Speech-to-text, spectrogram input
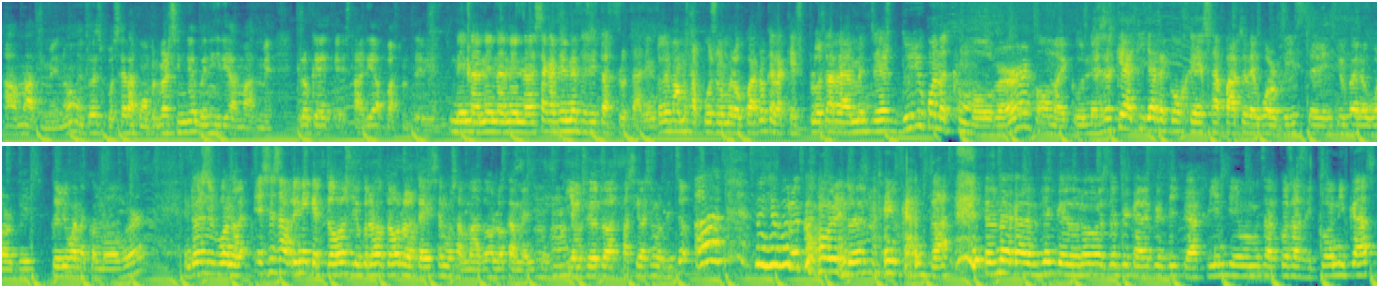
amadme, ¿no? Entonces pues era como primer single veniría amadme. Creo que estaría bastante bien. Nena, nena, nena, esa canción necesita explotar. Entonces vamos al puesto número 4, que la que explota realmente es Do You Wanna Come Over? Oh my goodness. Es que aquí ya recoge esa parte de World Peace, de You Better World Peace. Do You Wanna Come Over? Entonces, bueno, es esa Britney que todos, yo creo, todos los gays hemos amado locamente. Ujú. Y hemos sido todas pasivas y hemos dicho, ¡Ah! Wanna Come Over? Entonces me encanta. Es una canción que de nuevo es épica de principio a fin, tiene muchas cosas icónicas.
